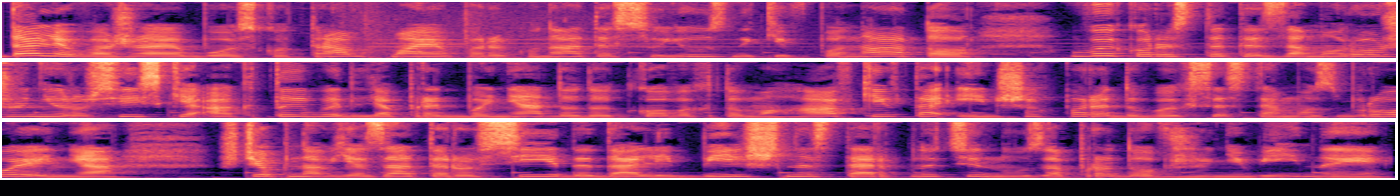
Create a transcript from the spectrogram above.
Далі вважає Боско, Трамп має переконати союзників по НАТО використати заморожені російські активи для придбання додаткових томагавків та інших передових систем озброєння, щоб нав'язати Росії дедалі більш нестерпну ціну за продовження війни.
